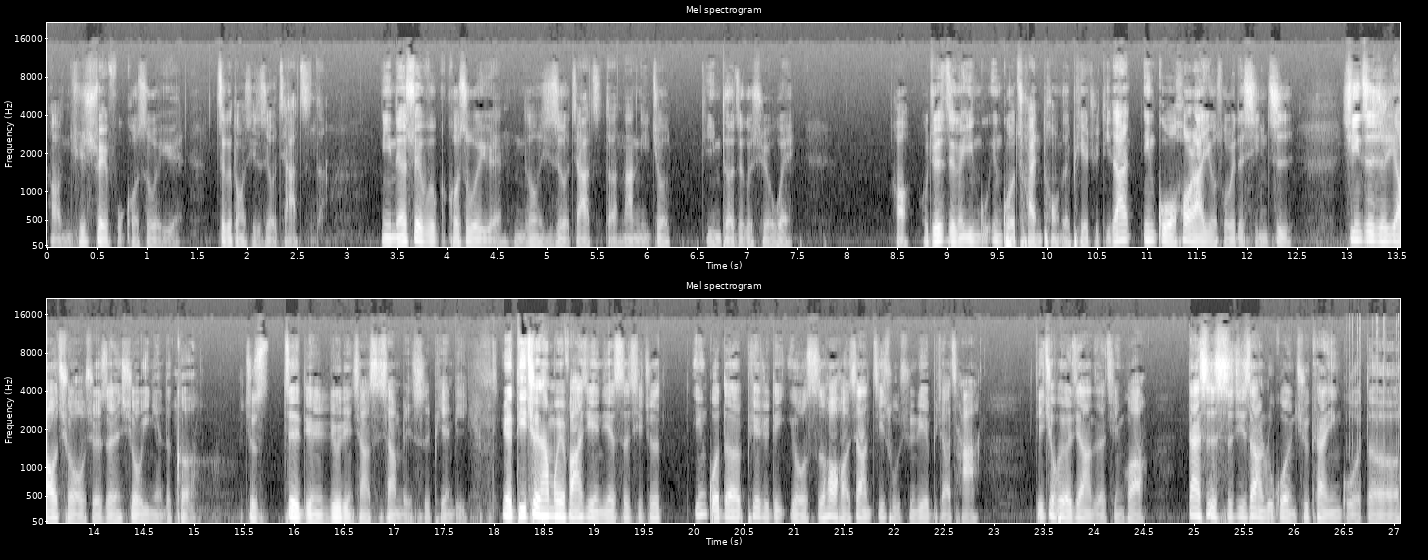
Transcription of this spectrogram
好，你去说服口试委员，这个东西是有价值的。你能说服口试委员，你的东西是有价值的，那你就赢得这个学位。好，我觉得整个英国英国传统的 PhD，当然英国后来有所谓的新制，新制就是要求学生修一年的课，就是这点有点像是像美式偏离，因为的确他们会发现一件事情，就是英国的 PhD 有时候好像基础训练比较差，的确会有这样子的情况，但是实际上如果你去看英国的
